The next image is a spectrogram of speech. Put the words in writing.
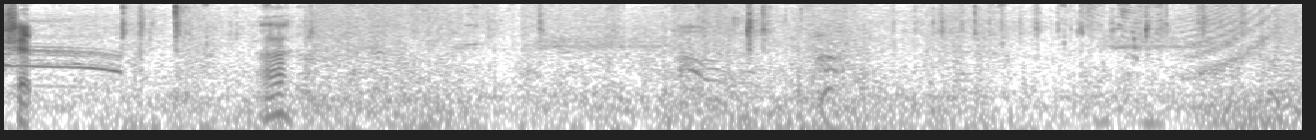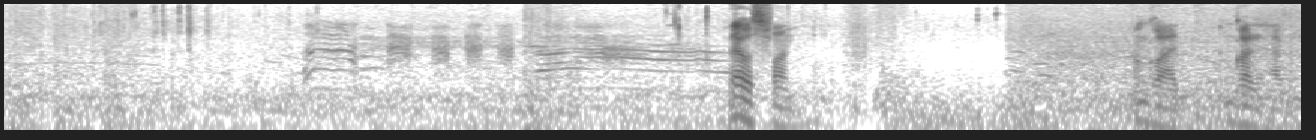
shit. Uh. That was fun. I'm glad. I'm glad it happened.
